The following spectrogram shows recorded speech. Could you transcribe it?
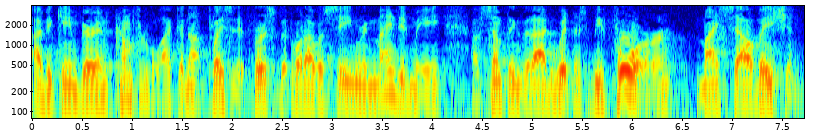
I became very uncomfortable. I could not place it at first, but what I was seeing reminded me of something that I'd witnessed before my salvation.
